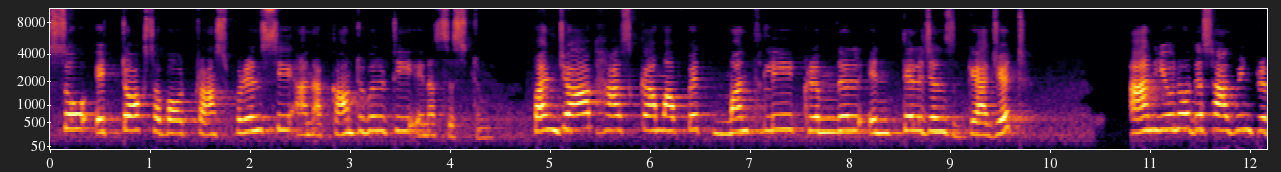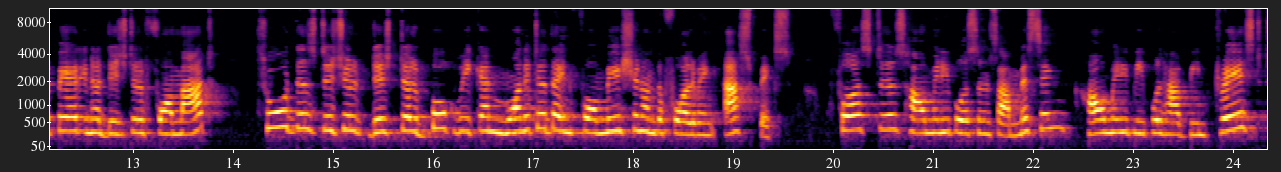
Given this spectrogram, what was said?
So it talks about transparency and accountability in a system. Punjab has come up with monthly criminal intelligence gazette and you know this has been prepared in a digital format. Through this digital, digital book we can monitor the information on the following aspects First is how many persons are missing, how many people have been traced,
